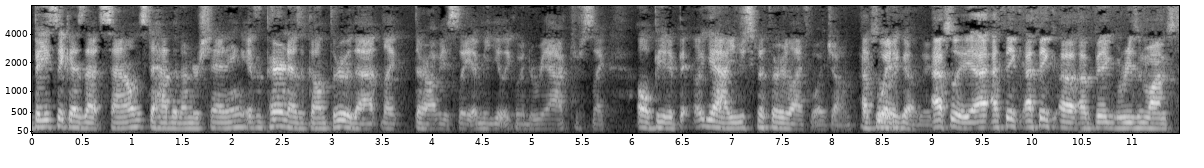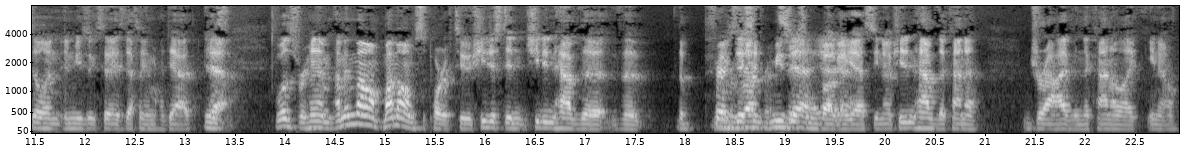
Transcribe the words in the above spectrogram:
basic as that sounds to have that understanding if a parent hasn't gone through that like they're obviously immediately going to react just like oh beat a bit oh, yeah you're just gonna throw your life away john like, way to go dude Absolutely. I, I think I think a, a big reason why I'm still in, in music today is definitely my dad. Yeah. It was for him. I mean, my mom, my mom was supportive too. She just didn't. She didn't have the the the Frame musician musician Yeah, yeah, bug. I guess you know she didn't have the kind of drive and the kind of like you know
